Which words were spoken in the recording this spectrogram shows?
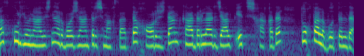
mazkur yo'nalishni rivojlantirish maqsadida xorijdan kadrlar jalb etish haqida to'xtalib o'tildi.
